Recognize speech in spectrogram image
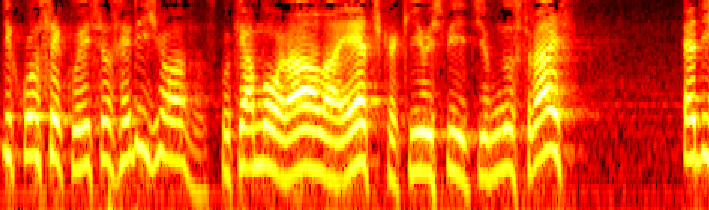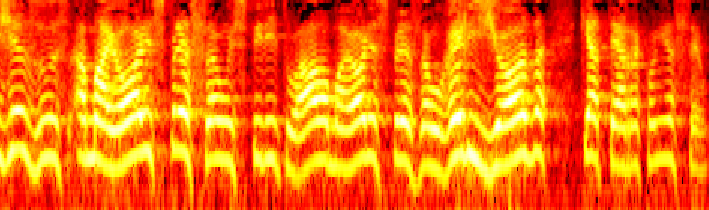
de consequências religiosas, porque a moral, a ética que o Espiritismo nos traz é de Jesus, a maior expressão espiritual, a maior expressão religiosa que a Terra conheceu.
